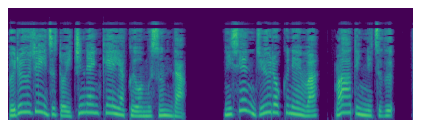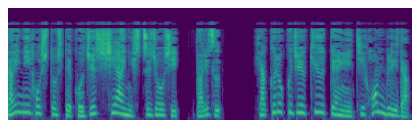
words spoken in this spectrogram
ブルージェイズと1年契約を結んだ。2016年はマーティンに次ぐ第2保守として50試合に出場し、打率169.1本塁打、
